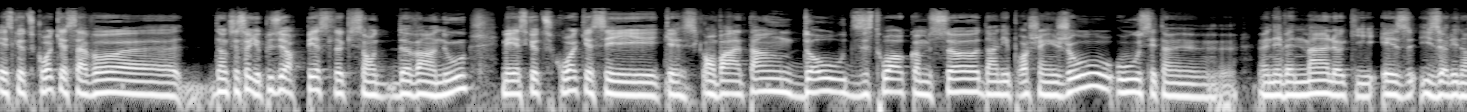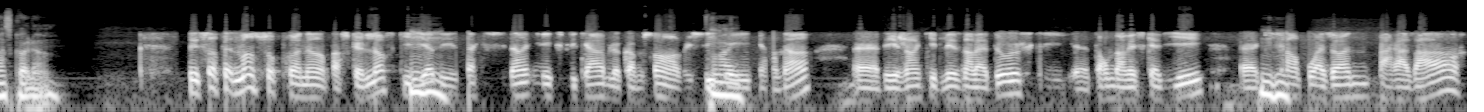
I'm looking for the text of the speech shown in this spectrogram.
Est-ce que tu crois que ça va euh, donc c'est ça, il y a plusieurs pistes là, qui sont devant nous, mais est-ce que tu crois que c'est qu'on va attendre d'autres histoires comme ça dans les prochains jours ou c'est un, un événement là, qui est isolé dans ce cas-là? c'est certainement surprenant parce que lorsqu'il y a mhm. des accidents inexplicables comme ça en Russie, il y en a, euh, des gens qui glissent dans la douche, qui euh, tombent dans l'escalier, euh, qui mhm. s'empoisonnent par hasard.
